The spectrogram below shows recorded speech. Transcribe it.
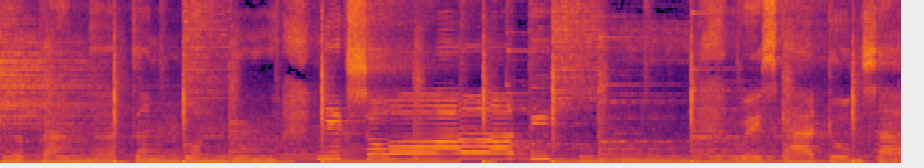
kepanggen đôn xa.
